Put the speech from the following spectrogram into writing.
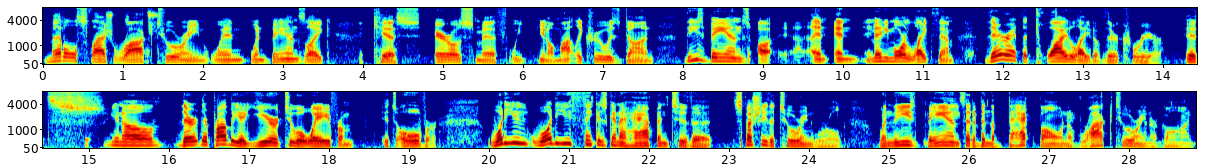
metal slash rock touring when when bands like Kiss, Aerosmith, we you know Motley Crue is done. These bands are, and and many more like them. They're at the twilight of their career. It's you know they're they're probably a year or two away from it's over. What do you what do you think is going to happen to the especially the touring world when these bands that have been the backbone of rock touring are gone?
